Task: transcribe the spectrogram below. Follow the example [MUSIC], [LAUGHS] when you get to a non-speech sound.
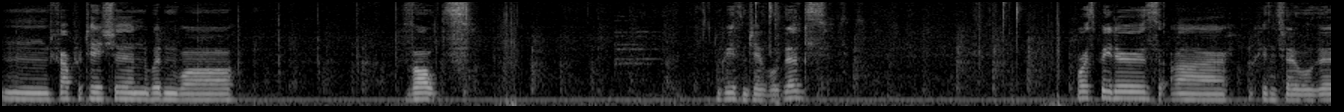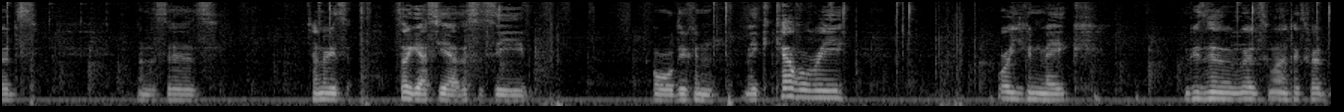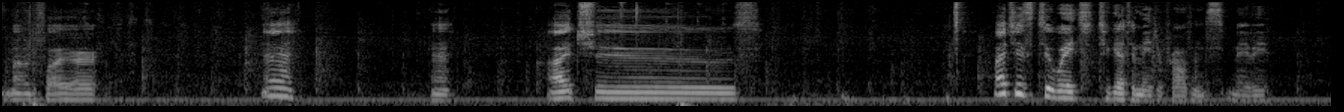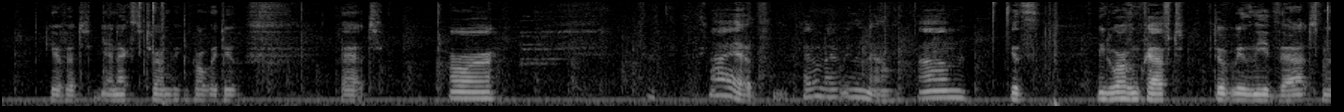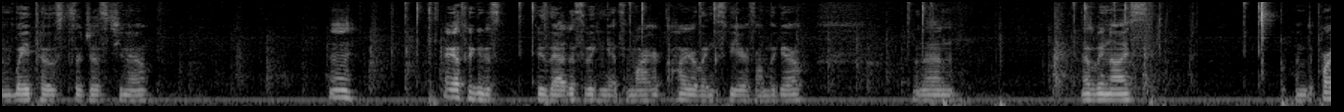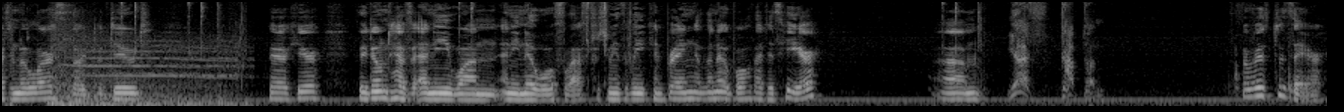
mm, rotation, wooden wall, vaults. Increase in tradable goods. Horse breeders are increasing tradable goods. And this is Henry's. So yes, yeah, this is the old. You can make cavalry, or you can make increasing tradable goods. One expert modifier. Eh. Eh. I choose. I choose to wait to get a major province, maybe. Give it, yeah, next turn we can probably do that. Or, I have, I don't really know. Um, because, I mean, Dwarven Craft don't really need that, and then wayposts are just, you know, eh, I guess we can just do that just so we can get some higher, hireling spears on the go. And then, that'll be nice. And depart to Middle Earth, the, the dude there here. They don't have anyone, any nobles left, which means that we can bring the noble that is here. Um, Yes, Captain. over to there.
